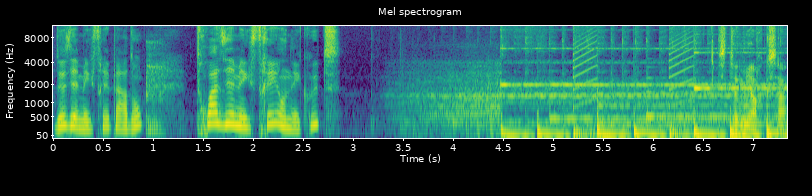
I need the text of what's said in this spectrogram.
Deuxième extrait, pardon. Troisième extrait, on écoute. C'est Tom York ça.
